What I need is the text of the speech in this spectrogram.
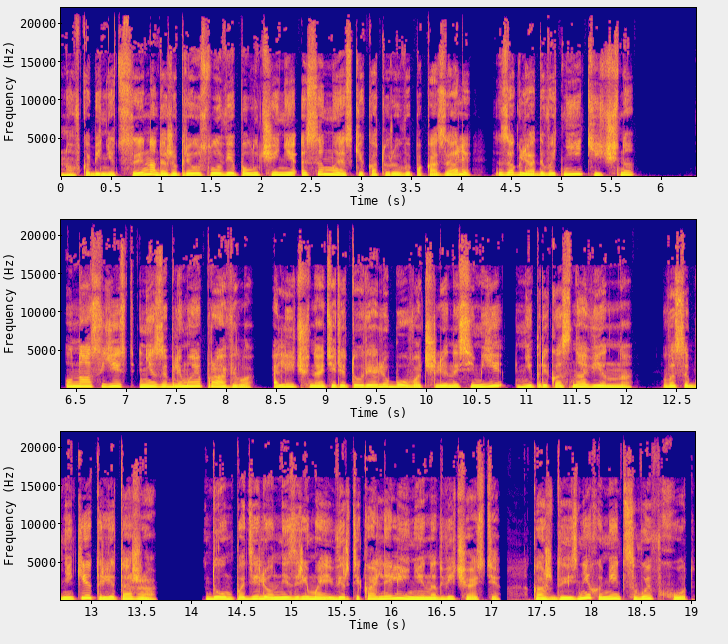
Но в кабинет сына, даже при условии получения СМСки, которую вы показали, заглядывать неэтично. У нас есть незыблемое правило. Личная территория любого члена семьи неприкосновенна. В особняке три этажа. Дом поделен незримой вертикальной линией на две части. Каждый из них имеет свой вход.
